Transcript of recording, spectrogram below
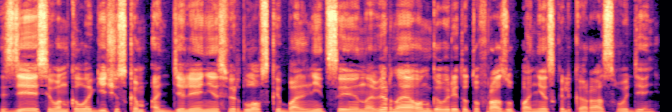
Здесь, в онкологическом отделении Свердловской больницы, наверное, он говорит эту фразу по несколько раз в день.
